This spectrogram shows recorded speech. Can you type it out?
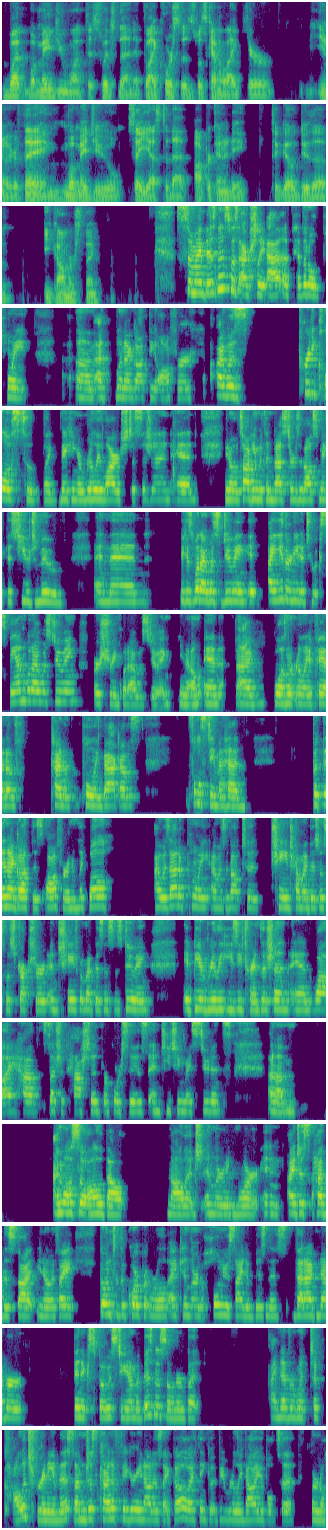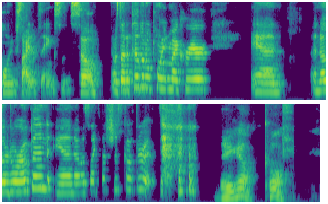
what what made you want to switch then? If like horses was kind of like your, you know, your thing, what made you say yes to that opportunity to go do the e-commerce thing? So my business was actually at a pivotal point um, at when I got the offer. I was pretty close to like making a really large decision and you know talking with investors about to make this huge move and then because what i was doing it i either needed to expand what i was doing or shrink what i was doing you know and i wasn't really a fan of kind of pulling back i was full steam ahead but then i got this offer and i'm like well I was at a point I was about to change how my business was structured and change what my business is doing. it'd be a really easy transition. And while I have such a passion for horses and teaching my students, um, I'm also all about knowledge and learning more. And I just had this thought, you know, if I go into the corporate world, I can learn a whole new side of business that I've never been exposed to. You know, I'm a business owner, but I never went to college for any of this. I'm just kind of figuring out as I go. I think it would be really valuable to learn a whole new side of things. So I was at a pivotal point in my career and another door opened and I was like, let's just go through it. there you go. Cool.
